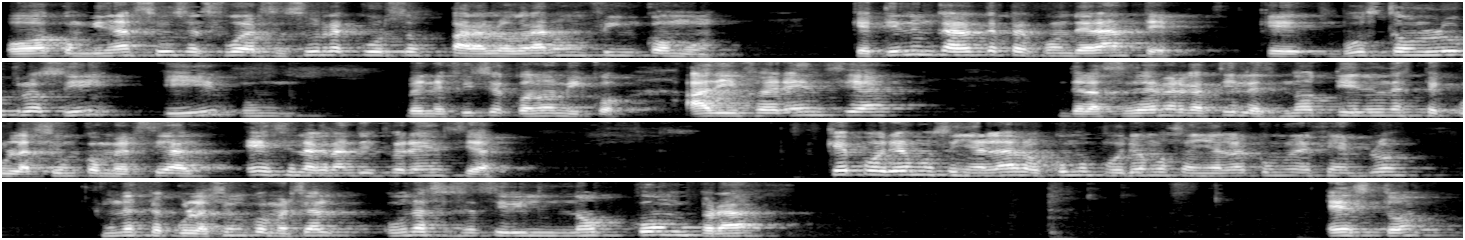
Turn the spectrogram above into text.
o a combinar sus esfuerzos, sus recursos para lograr un fin común, que tiene un carácter preponderante, que busca un lucro, sí, y un beneficio económico. A diferencia de las sociedades mercantiles, no tiene una especulación comercial. Esa es la gran diferencia. ¿Qué podríamos señalar o cómo podríamos señalar como un ejemplo? Una especulación comercial, una sociedad civil no compra esto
